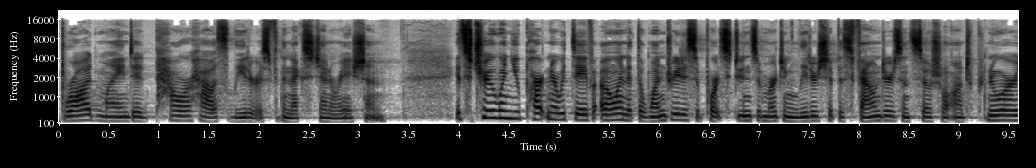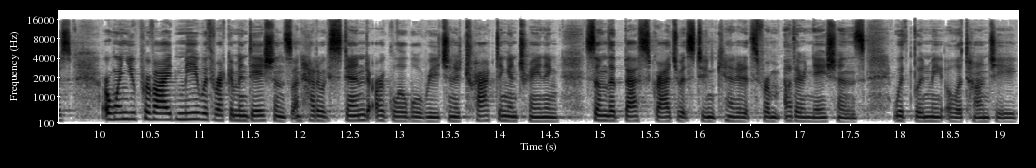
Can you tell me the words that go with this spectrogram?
broad minded powerhouse leaders for the next generation. It's true when you partner with Dave Owen at the Wond'ry to support students' emerging leadership as founders and social entrepreneurs, or when you provide me with recommendations on how to extend our global reach in attracting and training some of the best graduate student candidates from other nations with Bunmi Olatunji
